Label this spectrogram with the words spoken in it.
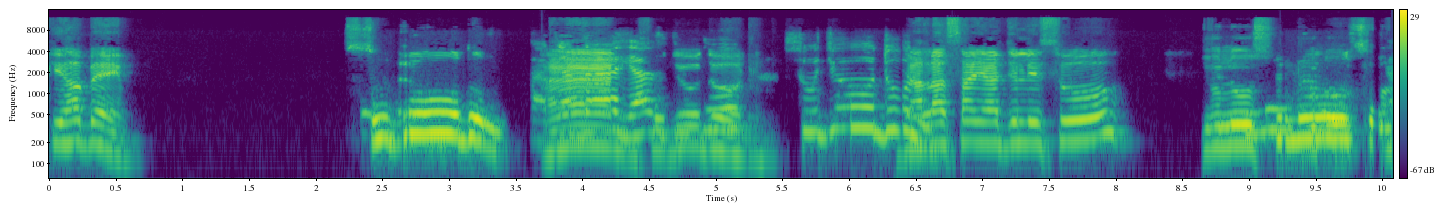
কি হবে? সুজুদুন। হ্যাঁ সুজুদুন। সুজুদুন। জালাসা ইয়াজলিসু? জুলুসুন। জুলুসুন।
